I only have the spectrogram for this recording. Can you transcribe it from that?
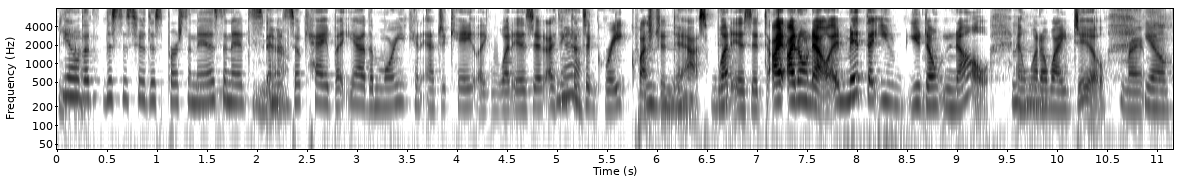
You know that this is who this person is, and it's and it's okay. But yeah, the more you can educate, like what is it? I think Yeah. that's a great question to ask. What is it? I, I don't know. Admit that you you don't know, and what do I do? Right. You know,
